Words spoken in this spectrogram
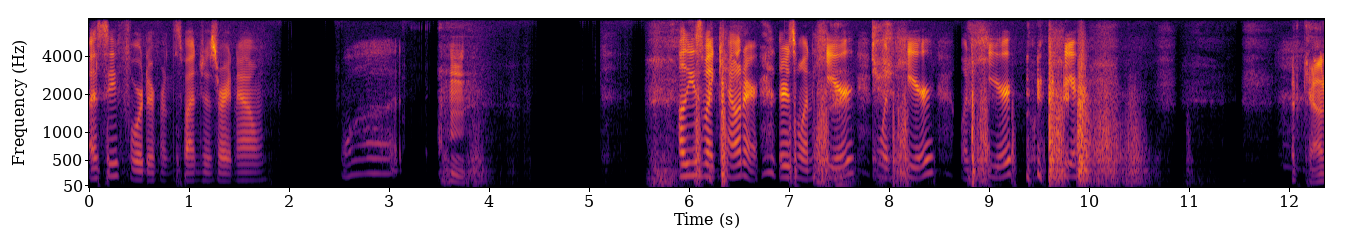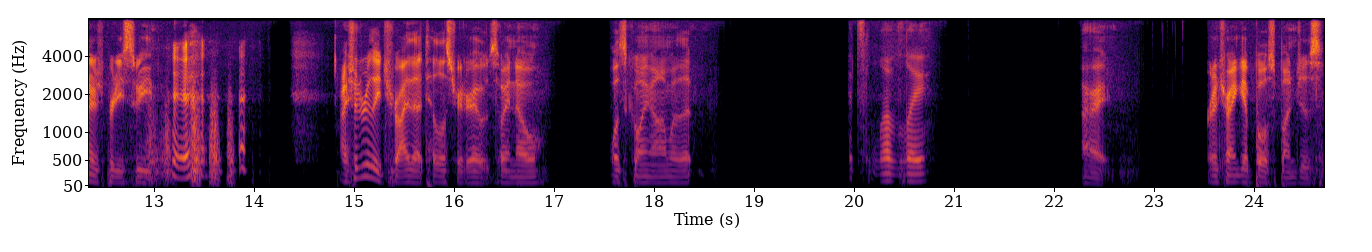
I see four different sponges right now. What? Hmm. I'll use my counter. There's one here, one here, one here, one here. That counter's pretty sweet. I should really try that telestrator out so I know what's going on with it. It's lovely. All right. We're going to try and get both sponges.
